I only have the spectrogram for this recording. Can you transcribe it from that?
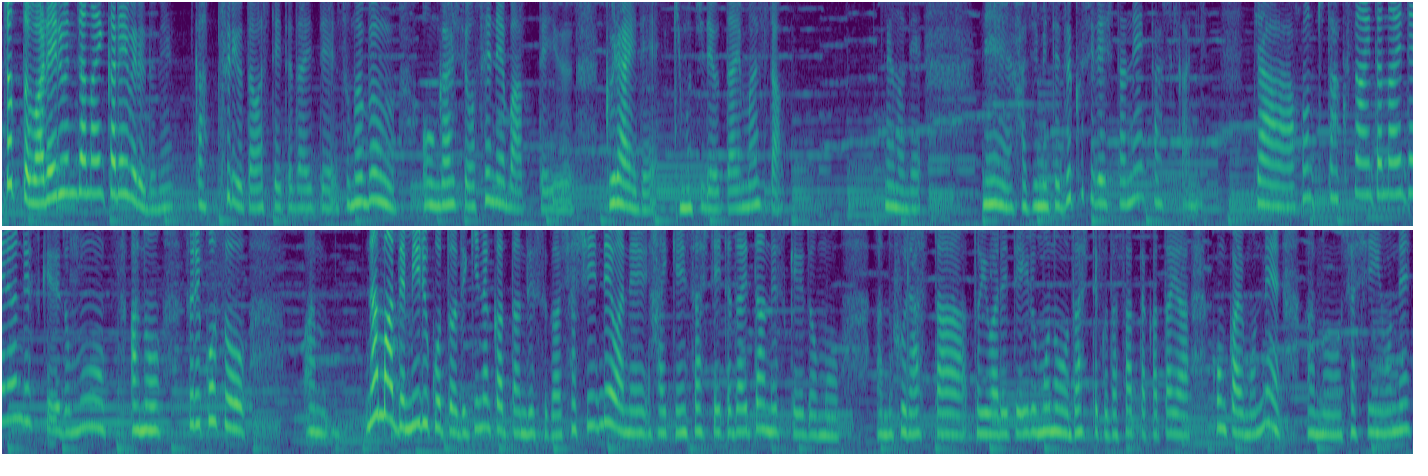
ちょっと割れるんじゃないかレベルでね。がっつり歌わせていただいてその分恩返しをせねばっていうぐらいで気持ちで歌いました。なのでね初めて尽くしでしたね。確かに。じゃあほんとたくさんいただいてるんですけれどもあのそれこそあの生で見ることはできなかったんですが写真ではね拝見させていただいたんですけれどもあのフラスターと言われているものを出してくださった方や今回もねあの写真をね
